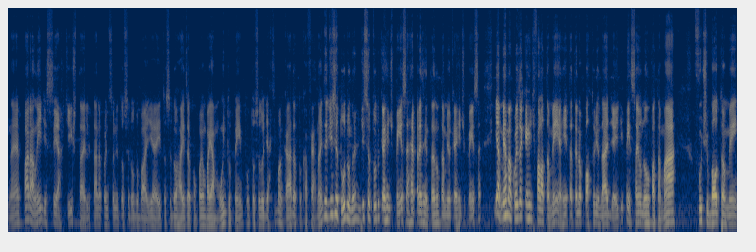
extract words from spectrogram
né, para além de ser artista, ele está na condição de torcedor do Bahia aí, torcedor raiz acompanha o Bahia há muito tempo, torcedor de arquibancada, Toca Fernandes, e disse tudo, né, disse tudo que a gente pensa, representando também o que a gente pensa, e a mesma coisa que a gente fala também, a gente está tendo a oportunidade aí de pensar em um novo patamar, futebol também,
